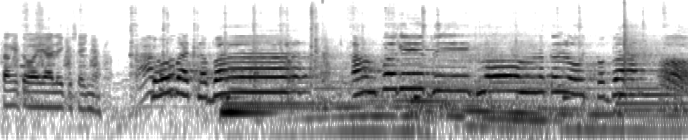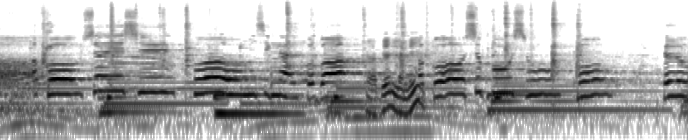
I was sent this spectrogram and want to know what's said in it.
Kantang ito ay alay ko sa inyo. Lobat na ba ang pag-ibig mo? Nakalot pa ba? Ako sa isip ko, may signal pa ba? Grabe, ang lamig. Ako sa puso mo Hello,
